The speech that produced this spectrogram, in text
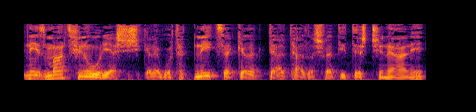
Nézd, Martfin óriási sikere volt. Hát négyszer kellett teltházas vetítést csinálni.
